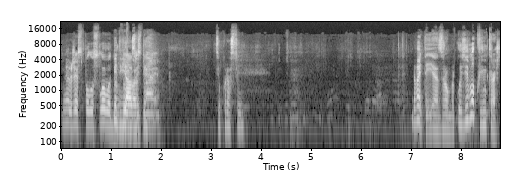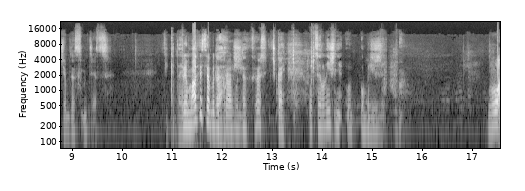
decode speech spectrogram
Ми вже з полуслову друг друга знаємо. Цю красу. Давайте я зроблю. Узілок він краще буде смотреться. Тільки дай Триматися буде Да, краще? Буде краще. Чекай, оце лишнє об- обріжу. Во,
